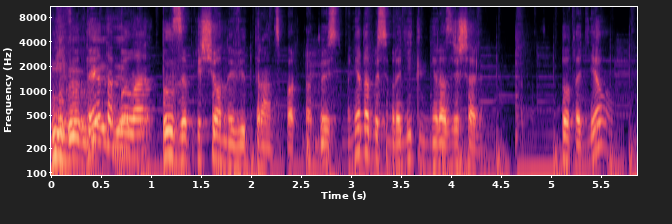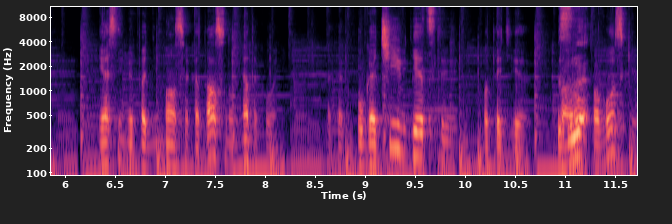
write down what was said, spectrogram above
И вот это было, был запрещенный вид транспорта. То есть мне, допустим, родители не разрешали. Кто-то делал, я с ними поднимался, катался, но у меня такого нет. Так как пугачи в детстве, вот эти Зна- повозки.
